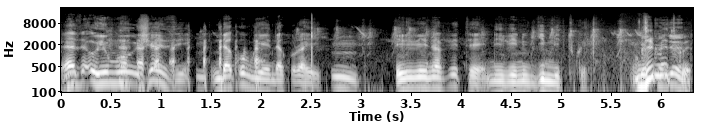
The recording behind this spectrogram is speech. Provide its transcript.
Sasa uyu mushenzi ndakubwiye ndakurahiye Mm. ibi bintu afite ni ibintu by'imitwe. By'imitwe.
